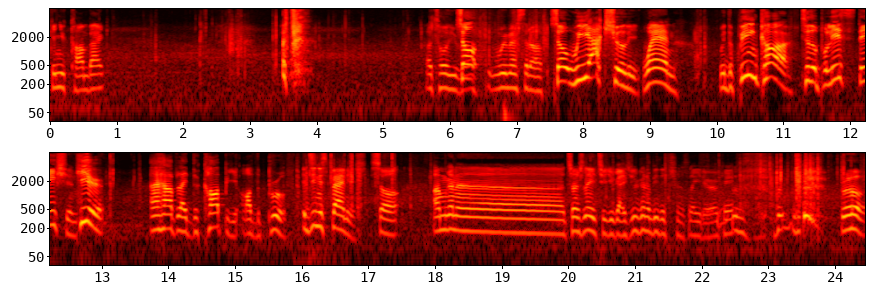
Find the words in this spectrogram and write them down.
Can you come back? I told you. So bro. we messed it up. so we actually went with the pink car to the police station. Here, I have like the Copy of the proof. It's in Spanish, so I'm gonna translate to you guys. You're gonna be the translator, okay? bro.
